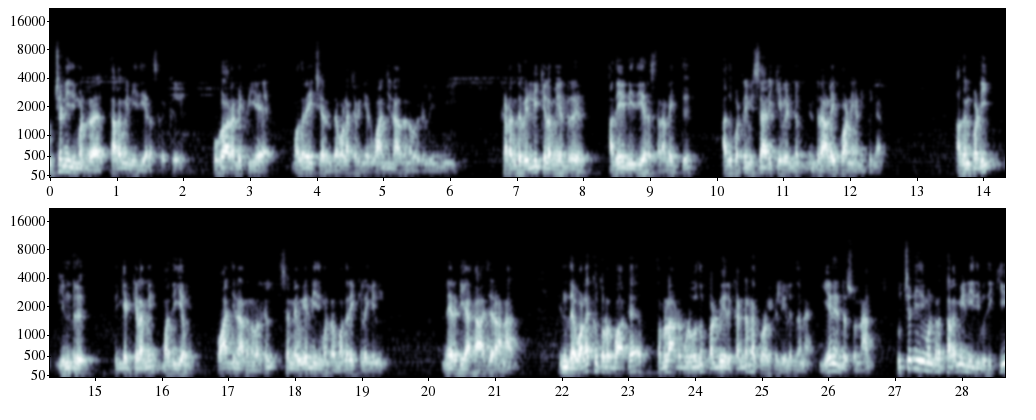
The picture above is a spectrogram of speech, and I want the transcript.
உச்சநீதிமன்ற தலைமை நீதியரசருக்கு புகார் அனுப்பிய மதுரையைச் சேர்ந்த வழக்கறிஞர் வாஞ்சிநாதன் அவர்களின் கடந்த வெள்ளிக்கிழமை அன்று அதே நீதியரசர் அழைத்து அது பற்றி விசாரிக்க வேண்டும் என்று அழைப்பானை அனுப்பினார். அதன்படி இன்று திங்கட்கிழமை மதியம் வாஞ்சிநாதன் அவர்கள் சென்னை உயர்நீதிமன்ற மதுரை கிளையில் நேரடியாக ஆஜரானார். இந்த வழக்கு தொடர்பாக தமிழ்நாடு முழுவதும் பல்வேறு கண்டன குரல்கள் எழுந்தன. ஏன் என்று சொன்னால் உச்சநீதிமன்ற தலைமை நீதிபதிக்கு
